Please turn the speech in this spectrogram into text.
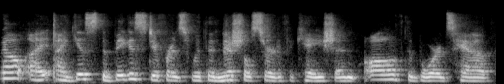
Well, I, I, guess the biggest difference with initial certification, all of the boards have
